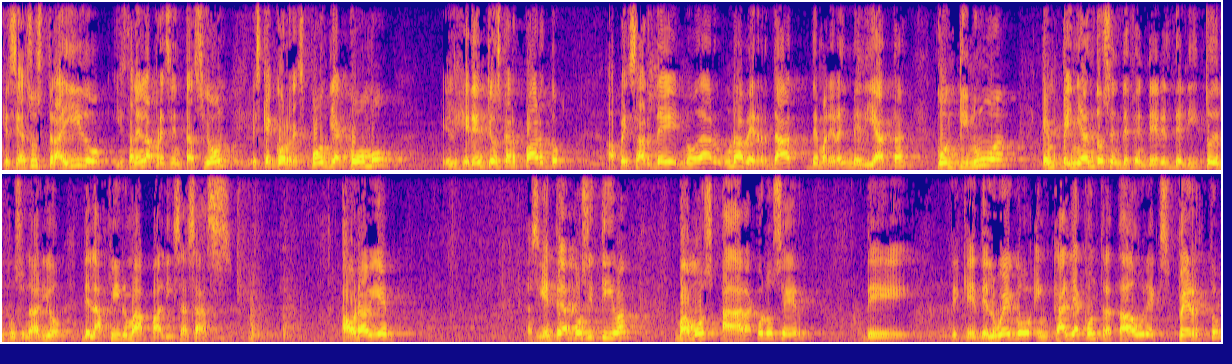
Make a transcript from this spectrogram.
que se han sustraído y están en la presentación es que corresponde a cómo el gerente Oscar Pardo, a pesar de no dar una verdad de manera inmediata, continúa empeñándose en defender el delito del funcionario de la firma Baliza SAS. Ahora bien, la siguiente diapositiva vamos a dar a conocer de, de que de luego en Cali ha contratado un experto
